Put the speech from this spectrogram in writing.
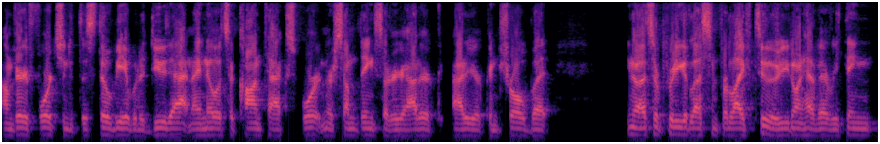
I'm very fortunate to still be able to do that. And I know it's a contact sport and there's some things that are out of, out of your control, but you know, that's a pretty good lesson for life too. You don't have everything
